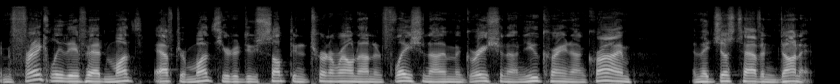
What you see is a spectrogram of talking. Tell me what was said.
And frankly, they've had month after month here to do something to turn around on inflation, on immigration, on Ukraine, on crime, and they just haven't done it.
